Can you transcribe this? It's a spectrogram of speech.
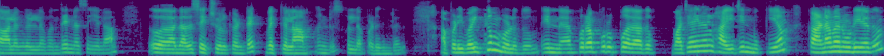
காலங்களில் வந்து என்ன செய்யலாம்? அதாவது செக்ஷுவல் கண்டெக்ட் வைக்கலாம் என்று சொல்லப்படுகின்றது. அப்படி வைக்கும் பொழுதும் என்ன? புறப்புறுப்பு அதாவது வஜைனல் ஹைஜீன் முக்கியம் கணவனுடையதும்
